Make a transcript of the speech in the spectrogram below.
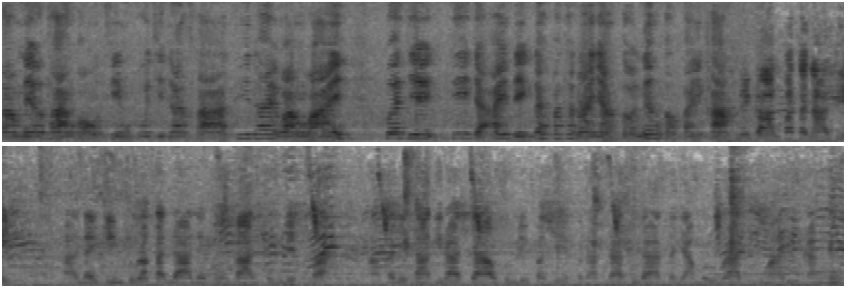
ตามแนวทางของทีมครูจิตอาสาที่ได้วางไว้ เพื่อที่จะให้เด็กได้พัฒนาอย่างต่อเนื่องต่อไปค่ะ ในการพัฒนาเด็กในถิ่นธุรกันดารในโครงการสมเด็จพระคณิษาธิราชเจ้า สมเด็จพระเทพรัตนราชสุดาสยามบรมราชกุมารีครั้งนี้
